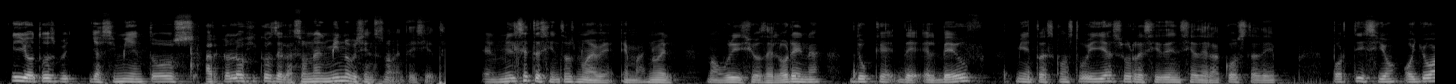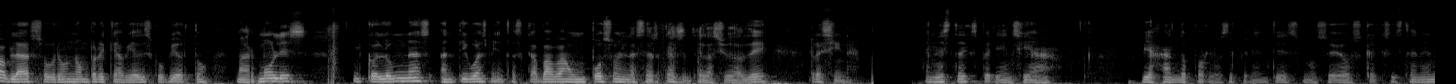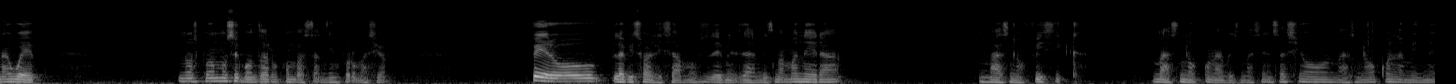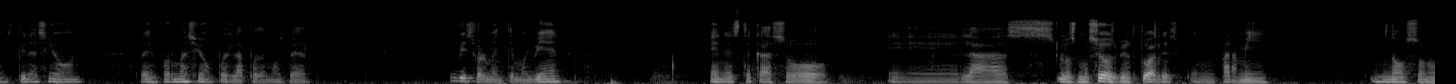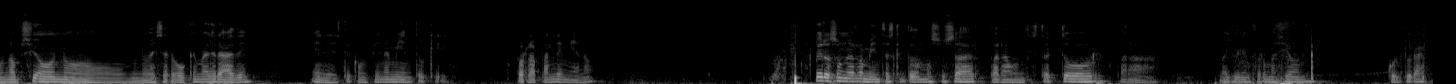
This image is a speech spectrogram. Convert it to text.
y otros yacimientos arqueológicos de la zona en 1997. En 1709, Emanuel Mauricio de Lorena, duque de Elbeuf, mientras construía su residencia de la costa de Porticio oyó hablar sobre un hombre que había descubierto mármoles y columnas antiguas mientras cavaba un pozo en las cercas de la ciudad de Resina. En esta experiencia viajando por los diferentes museos que existen en la web, nos podemos encontrar con bastante información, pero la visualizamos de la misma manera, más no física, más no con la misma sensación, más no con la misma inspiración. La información pues la podemos ver visualmente muy bien. En este caso, eh, las, los museos virtuales para mí no son una opción o no es algo que me agrade en este confinamiento que por la pandemia, ¿no? Pero son herramientas que podemos usar para un distractor, para mayor información cultural.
